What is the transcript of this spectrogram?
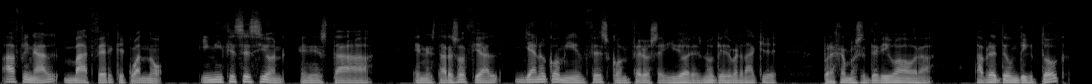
al final va a hacer que cuando inicies sesión en esta, en esta red social, ya no comiences con cero seguidores, ¿no? Que es verdad que, por ejemplo, si te digo ahora, ábrete un TikTok,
